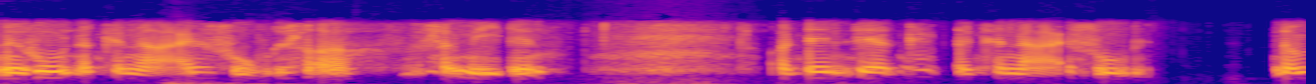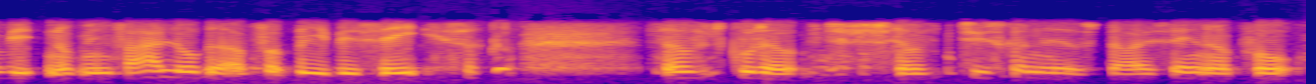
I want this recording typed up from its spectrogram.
med hund og kanariefugl og familien. Og den der kanariefugl, når, vi, når min far lukkede op for BBC, så, så skulle der, så tyskerne havde støjsender på.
